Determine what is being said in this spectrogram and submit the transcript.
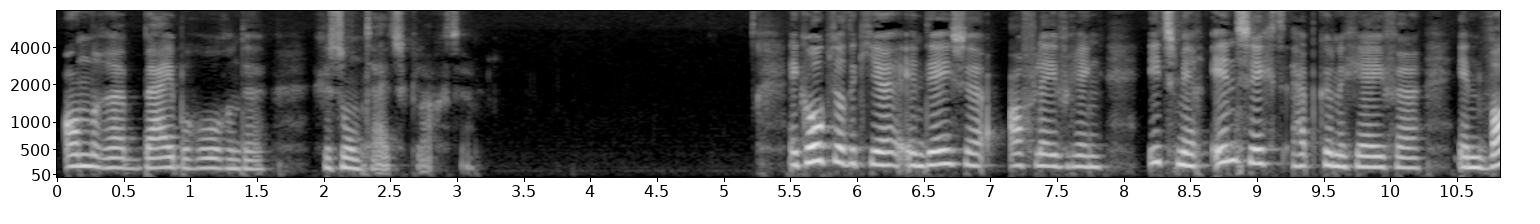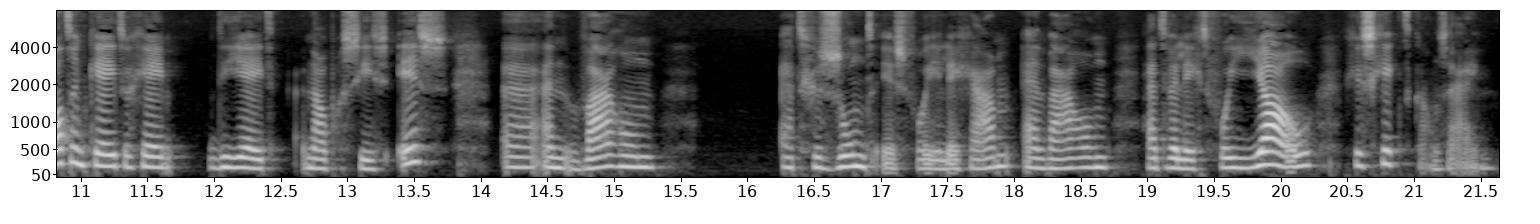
andere bijbehorende gezondheidsklachten. Ik hoop dat ik je in deze aflevering iets meer inzicht heb kunnen geven in wat een ketogeen dieet nou precies is uh, en waarom het gezond is voor je lichaam en waarom het wellicht voor jou geschikt kan zijn.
